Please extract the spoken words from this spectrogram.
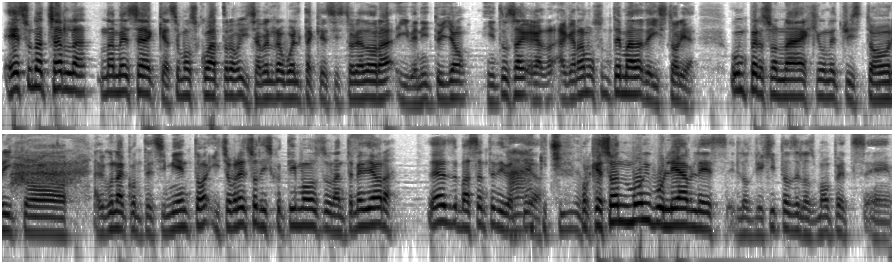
Es una charla, una mesa que hacemos cuatro, Isabel Revuelta, que es historiadora, y Benito y yo. Y entonces agar- agarramos un tema de historia, un personaje, un hecho histórico, algún acontecimiento, y sobre eso discutimos durante media hora. Es bastante divertido. Ah, qué chido. Porque son muy buleables los viejitos de los mopeds, eh,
